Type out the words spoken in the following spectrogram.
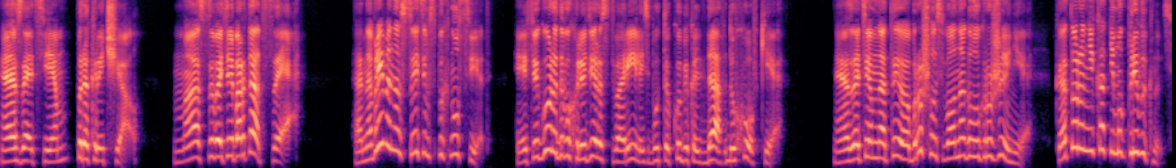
А затем прокричал «Массовая телепортация!» Одновременно с этим вспыхнул свет, и фигуры двух людей растворились, будто кубик льда в духовке. А затем на Тео обрушилась волна головокружения, к которой он никак не мог привыкнуть,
